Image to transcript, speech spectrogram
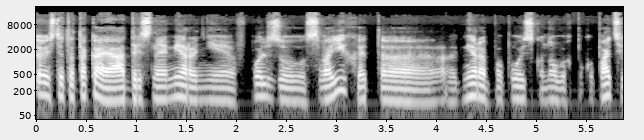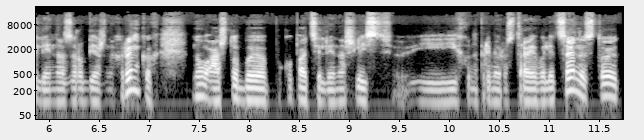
То есть это такая адресная мера не в пользу своих, это мера по поиску новых покупателей на зарубежных рынках. Ну, а чтобы покупатели нашлись и их, например, устраивали цены, стоит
